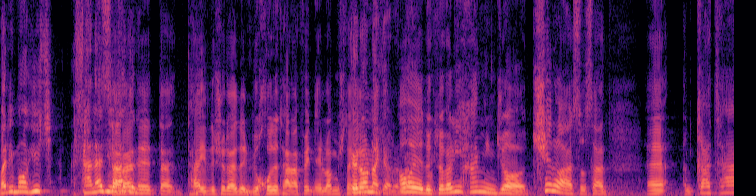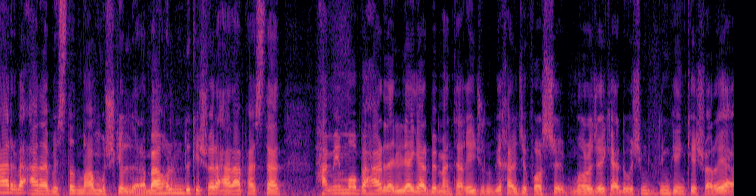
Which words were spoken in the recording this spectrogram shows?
ولی ما هیچ سندی نداریم. تایید شده نداریم. خود طرفین اعلام میشن اعلام نکردن آقای بله. دکتر ولی همینجا چرا اساسا قطر و عربستان با هم مشکل دارن؟ به حال این دو کشور عرب هستند همه ما به هر دلیل اگر به منطقه جنوبی خلیج فارس مراجعه کرده باشیم دیدیم که این کشورهای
